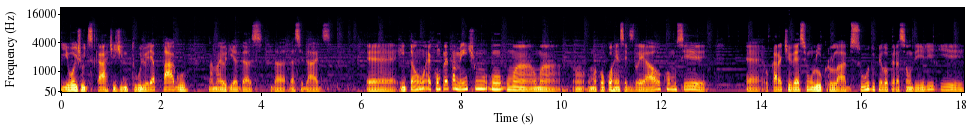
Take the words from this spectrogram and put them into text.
E hoje o descarte de entulho, ele é pago na maioria das, da, das cidades. É, então é completamente um, um, uma, uma, uma concorrência desleal, como se é, o cara tivesse um lucro lá absurdo pela operação dele e.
